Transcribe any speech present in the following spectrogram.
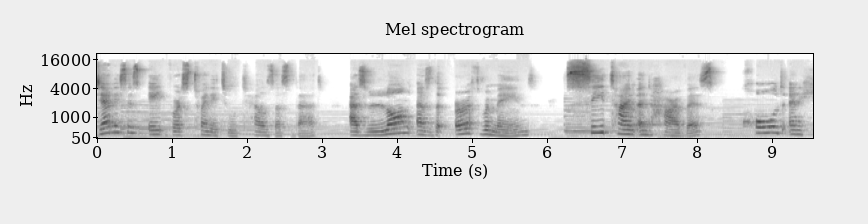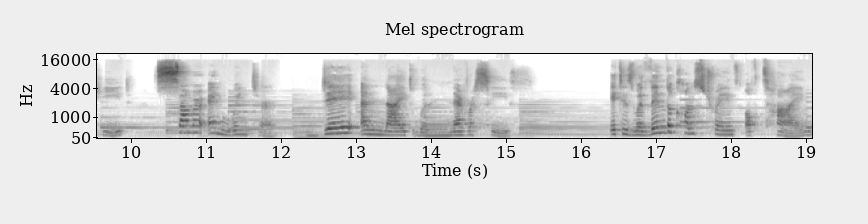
Genesis 8, verse 22 tells us that as long as the earth remains, seed time and harvest, cold and heat, summer and winter, day and night will never cease. It is within the constraints of time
